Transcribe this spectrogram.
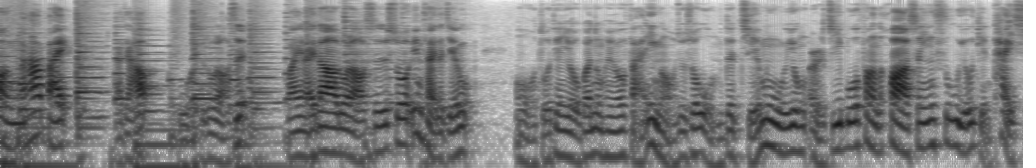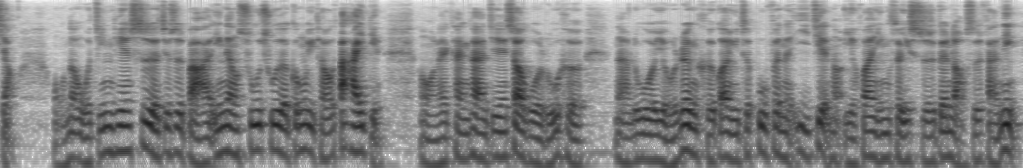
闯拿白。大家好，我是骆老师，欢迎来到骆老师说运彩的节目。哦，昨天有观众朋友反映哦，就说我们的节目用耳机播放的话，声音似乎有点太小。哦，那我今天试着就是把音量输出的功率调大一点，哦，来看看今天效果如何。那如果有任何关于这部分的意见哈，也欢迎随时跟老师反映。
